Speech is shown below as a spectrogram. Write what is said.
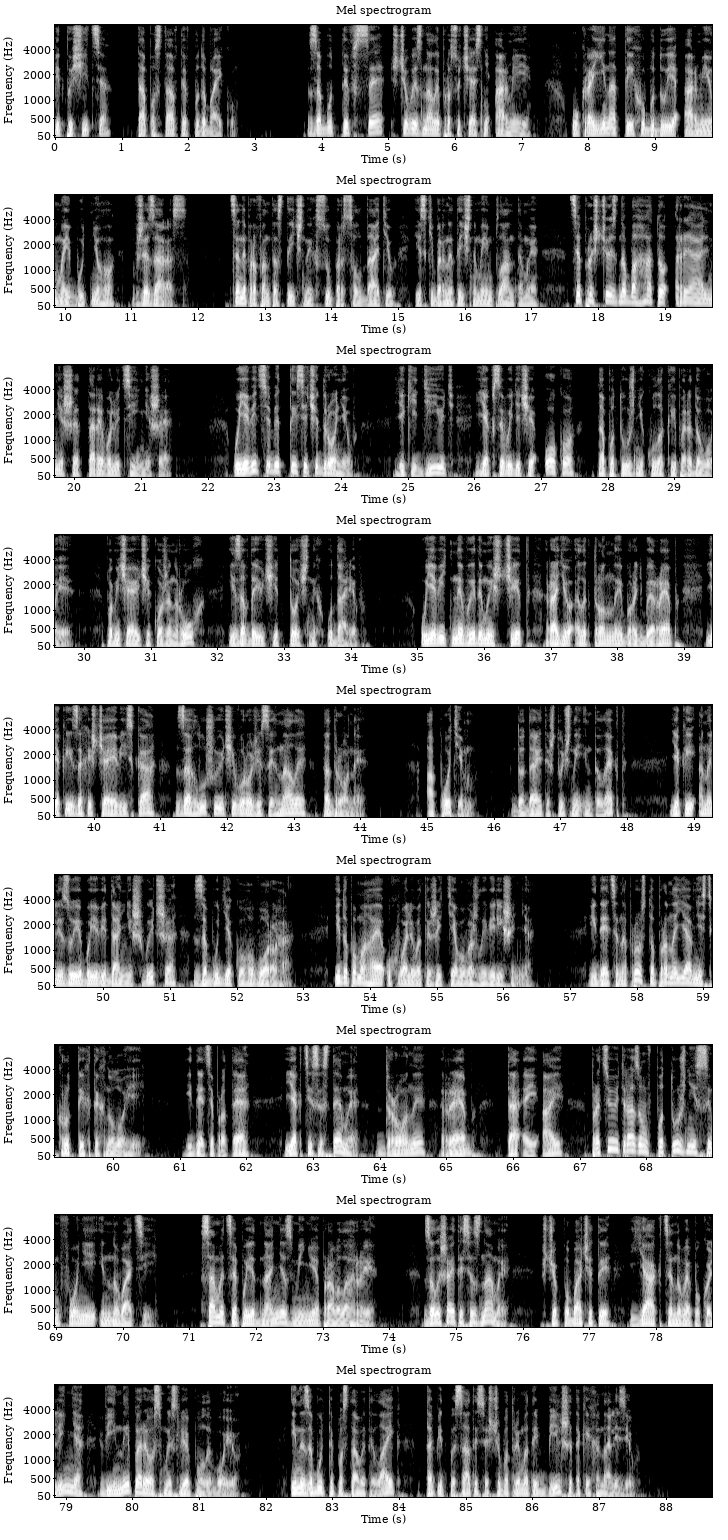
підпишіться та поставте вподобайку. Забудьте все, що ви знали про сучасні армії. Україна тихо будує армію майбутнього вже зараз. Це не про фантастичних суперсолдатів із кібернетичними імплантами. Це про щось набагато реальніше та революційніше. Уявіть собі тисячі дронів, які діють як всевидяче око та потужні кулаки передової, помічаючи кожен рух і завдаючи точних ударів. Уявіть невидимий щит радіоелектронної боротьби РЕП, який захищає війська, заглушуючи ворожі сигнали та дрони. А потім додайте штучний інтелект, який аналізує бойові дані швидше за будь-якого ворога і допомагає ухвалювати життєво важливі рішення. Йдеться не просто про наявність крутих технологій. Йдеться про те, як ці системи – дрони, РЕБ та AI – працюють разом в потужній симфонії інновацій. Саме це поєднання змінює правила гри. Залишайтеся з нами, щоб побачити, як це нове покоління війни переосмислює поле бою. І не забудьте поставити лайк та підписатися, щоб отримати більше таких аналізів.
